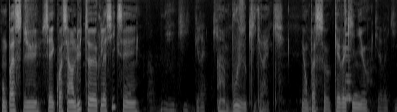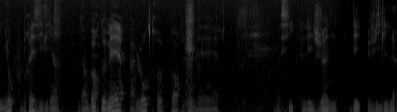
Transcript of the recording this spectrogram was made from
on passe du. C'est quoi C'est un luth euh, classique C'est. Un bouzouki grec. Un bouzouki grec. Et on passe au cavaquinho. Cavaquinho brésilien, d'un bord de mer à l'autre bord de mer. Voici les jeunes des villes.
